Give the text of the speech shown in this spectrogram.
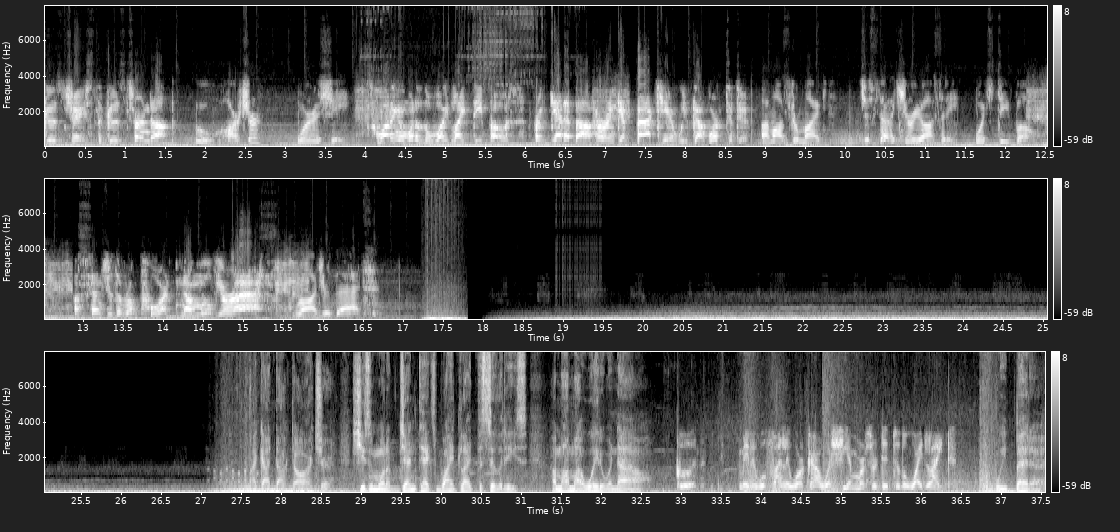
goose chase. The goose turned up. Who, Archer? Where is she? Squatting in one of the white light depots. Forget about her and get back here. We've got work to do. I'm Oscar Mike. Just out of curiosity, which depot? I'll send you the report. Now move your ass. Roger that. Got Dr. Archer. She's in one of Gentek's white light facilities. I'm on my way to her now. Good. Maybe we'll finally work out what she and Mercer did to the white light. We better.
